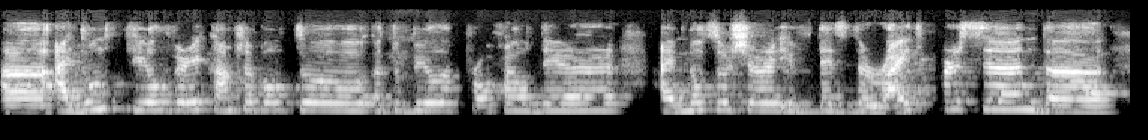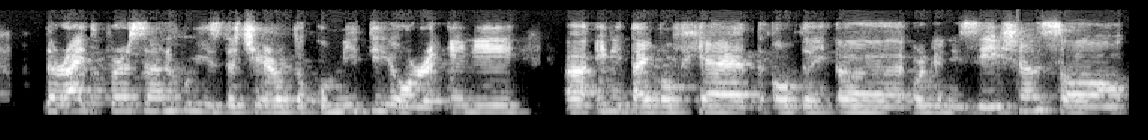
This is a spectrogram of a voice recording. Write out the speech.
uh, I don't feel very comfortable to, uh, to build a profile there. I'm not so sure if that's the right person. The the right person who is the chair of the committee or any uh, any type of head of the uh, organization. So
